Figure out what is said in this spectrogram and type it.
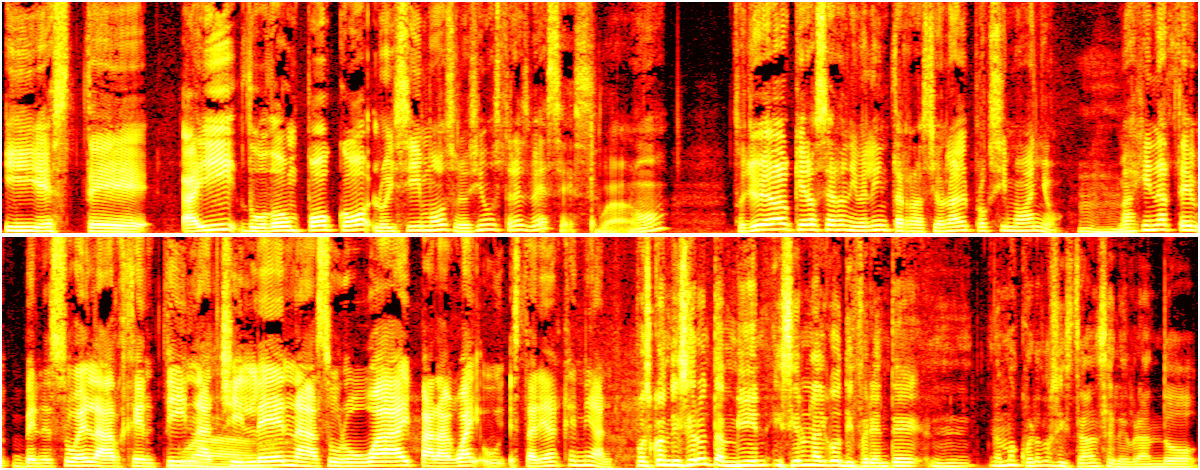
Y este ahí dudó un poco, lo hicimos, lo hicimos tres veces, Wow. ¿no? Entonces yo ya lo quiero hacer a nivel internacional el próximo año. Imagínate Venezuela, Argentina, Wow. Chilenas, Uruguay, Paraguay, Uy, estaría genial. Pues cuando hicieron también, hicieron algo diferente, no me acuerdo si estaban celebrando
